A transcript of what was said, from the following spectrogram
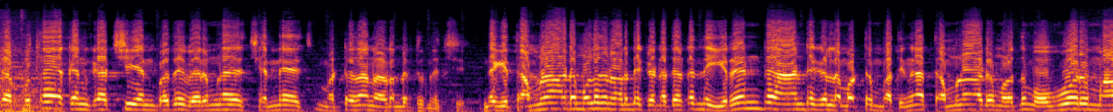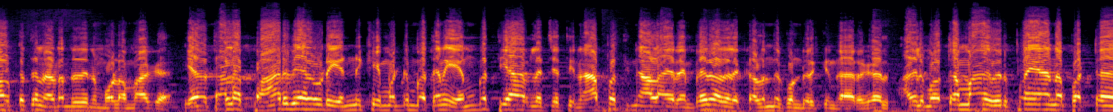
இந்த புத்தக கண்காட்சி என்பது வெறுமனே சென்னை மட்டும்தான் நடந்துட்டு இருந்துச்சு. இன்னைக்கு தமிழ்நாடு முழுவதும் நடந்து கிட்டத்தட்ட இந்த இரண்டு ஆண்டுகள்ல மட்டும் பாத்தீங்கன்னா தமிழ்நாடு முழுவதும் ஒவ்வொரு மாவட்டத்திலும் நடந்ததன் மூலமாக ஏறத்தாழ பார்வையாளருடைய எண்ணிக்கை மட்டும் பாத்தீங்கன்னா எண்பத்தி ஆறு லட்சத்தி நாற்பத்தி நாலாயிரம் பேர் அதில் கலந்து கொண்டிருக்கின்றார்கள். அதில் மொத்தமாக விற்பனையானப்பட்ட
